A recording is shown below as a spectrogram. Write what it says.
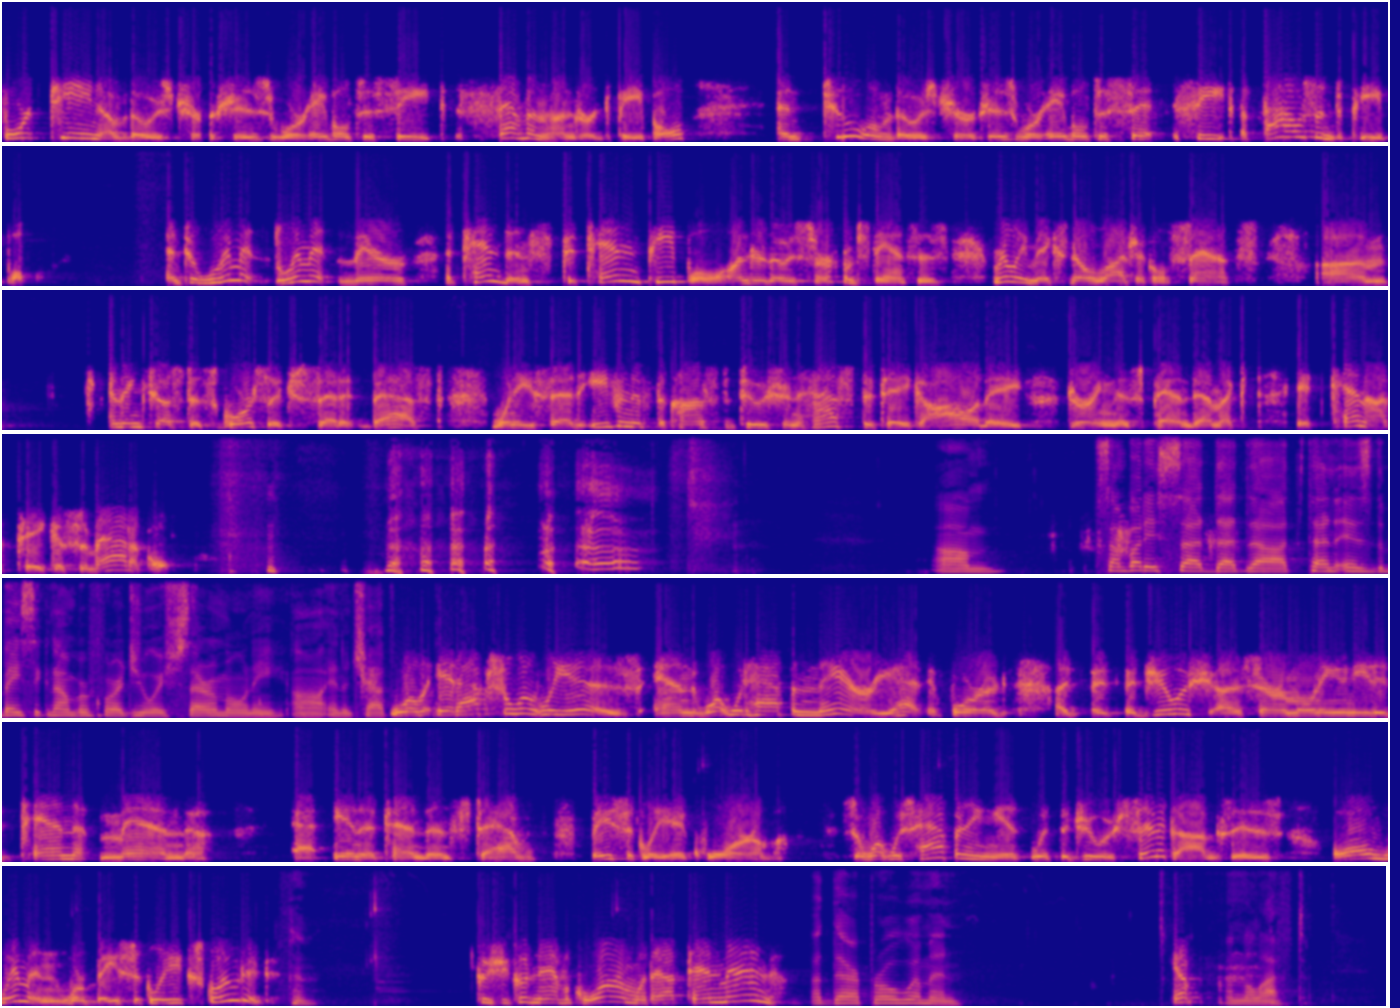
14 of those churches were able to seat 700 people, and two of those churches were able to sit, seat 1,000 people and to limit limit their attendance to 10 people under those circumstances really makes no logical sense. Um, I think Justice Gorsuch said it best when he said, even if the Constitution has to take a holiday during this pandemic, it cannot take a sabbatical. um, Somebody said that uh, 10 is the basic number for a Jewish ceremony uh, in a chat. Well, it absolutely is. And what would happen there? You had for a, a, a Jewish uh, ceremony, you needed 10 men at, in attendance to have basically a quorum. So what was happening in, with the Jewish synagogues is all women were basically excluded. because you couldn't have a quorum without 10 men. But they're pro women. Yep. On the left.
